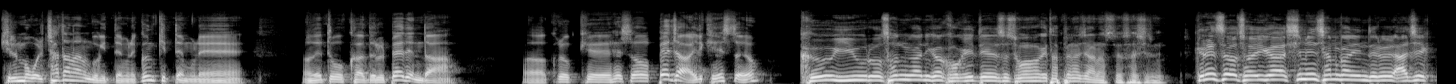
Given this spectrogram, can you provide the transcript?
길목을 차단하는 거기 때문에 끊기 때문에 어, 네트워크 카드를 빼야 된다. 어, 그렇게 해서 빼자 이렇게 했어요. 그 이후로 선관위가 거기에 대해서 정확하게 답변하지 않았어요, 사실은. 그래서 저희가 시민 참관인들을 아직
